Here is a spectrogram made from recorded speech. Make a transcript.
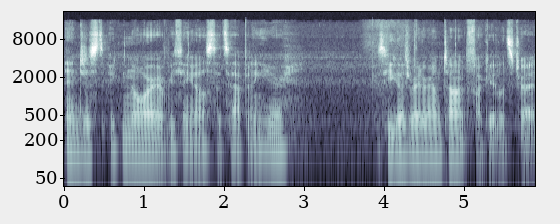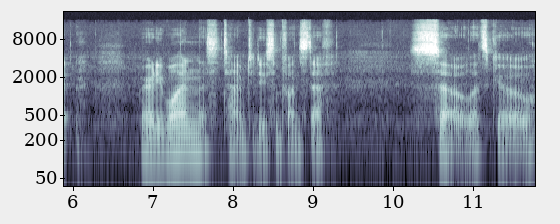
and just ignore everything else that's happening here. Because he goes right around taunt. Fuck it, let's try it. We already won. It's the time to do some fun stuff. So let's go.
